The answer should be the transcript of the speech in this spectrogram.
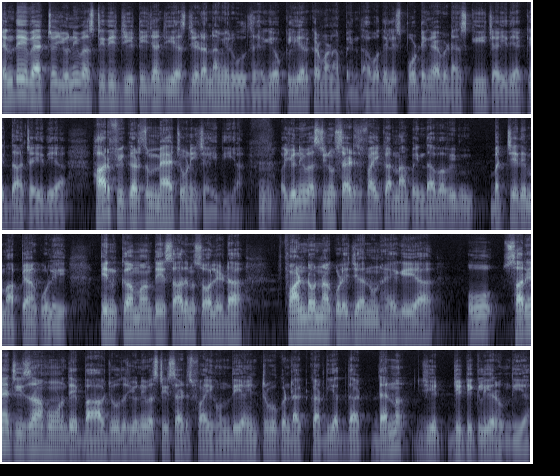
ਇਹਦੇ ਵਿੱਚ ਯੂਨੀਵਰਸਿਟੀ ਦੀ ਜੀਟੀ ਜਾਂ ਜੀਐਸ ਜਿਹੜਾ ਨਵੇਂ ਰੂਲਸ ਹੈਗੇ ਉਹ ਕਲੀਅਰ ਕਰਵਾਉਣਾ ਪੈਂਦਾ। ਉਹਦੇ ਲਈ ਸਪੋਰਟਿੰਗ ਐਵੀਡੈਂਸ ਕੀ ਚਾਹੀਦੇ ਆ ਕਿੱਦਾਂ ਚਾਹੀਦੇ ਆ ਹਰ ਫਿਗਰਸ ਮੈਚ ਹੋਣੀ ਚਾਹੀਦੀ ਆ। ਉਹ ਯੂਨੀਵਰਸਿਟੀ ਨੂੰ ਸੈਟੀਸਫਾਈ ਕਰਨਾ ਪੈਂਦਾ ਵਾ ਵੀ ਬੱਚੇ ਦੇ ਮਾਪਿਆਂ ਕੋਲੇ ਇਨਕਮ ਦੇ ਸਾਧਨ ਸੋਲਿਡ ਆ ਫੰਡ ਉਹਨਾਂ ਕੋਲੇ ਜੈਨੂਨ ਹੈਗੇ ਆ ਉਹ ਸਾਰੀਆਂ ਚੀਜ਼ਾਂ ਹੋਣ ਦੇ ਬਾਵਜੂਦ ਯੂਨੀਵਰਸਿਟੀ ਸੈਟੀਸਫਾਈ ਹੁੰਦੀ ਹੈ ਇੰਟਰਵਿਊ ਕੰਡਕਟ ਕਰਦੀ ਹੈ ਦੈਨ ਜੀਟੀ ਕਲੀਅਰ ਹੁੰਦੀ ਆ।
